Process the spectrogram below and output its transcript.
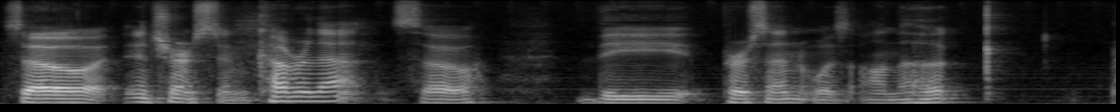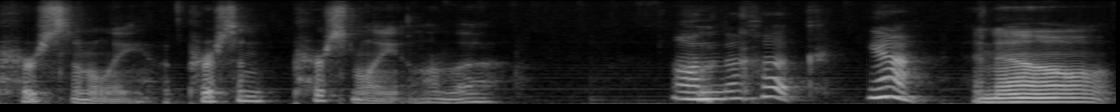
So insurance didn't cover that. So the person was on the hook personally. The person personally on the On the hook. Yeah. and now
